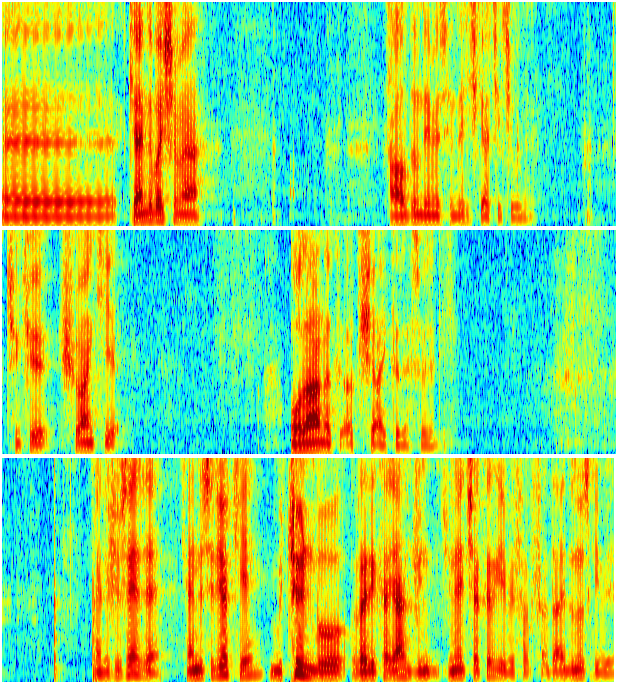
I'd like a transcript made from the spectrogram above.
Ee, kendi başıma aldım demesinde hiç gerçekçi bulmuyorum. Çünkü şu anki olağan ak- akışa aykırı söylediği. Yani düşünsenize kendisi diyor ki bütün bu radikal ya Cün- Cüneyt Çakır gibi, Fırat Aydınus gibi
